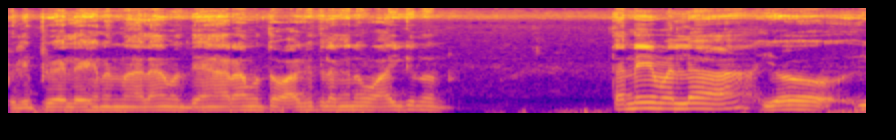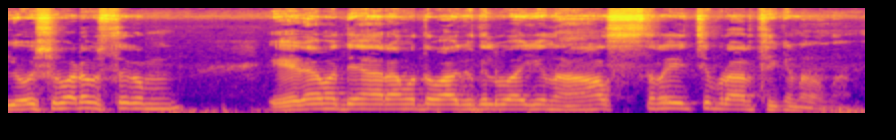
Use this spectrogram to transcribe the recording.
പിലിപ്പിയ ലേഖനം നാലാമത്തെ ആറാമത്തെ വാക്യത്തിൽ അങ്ങനെ വായിക്കുന്നുണ്ട്. തന്നെയുമല്ല യോ യോശുവയുടെ പുസ്തകം ഏഴാമത്തെ ആറാമത്തെ വാക്യത്തിൽ വായിക്കുന്ന ആശ്രയിച്ച് പ്രാർത്ഥിക്കണമെന്നാണ്.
